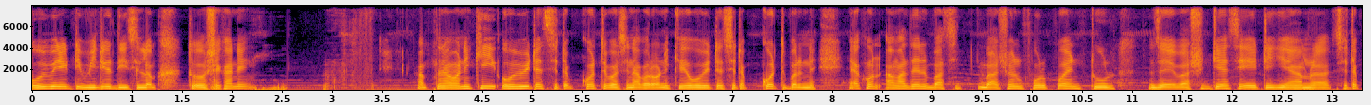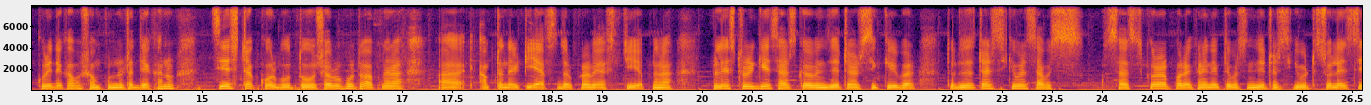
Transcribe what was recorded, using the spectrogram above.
ওবিবির একটি ভিডিও দিয়েছিলাম। তো সেখানে আপনারা অনেকেই ওবিবিটা সেট আপ করতে পারছেন, আবার অনেকে ওবিবিটা সেট আপ করতে পারেন এখন আমাদের বাসি বাসন ফোর পয়েন্ট টুর যে বাসনটি আছে এটি আমরা সেট আপ করে দেখাবো, সম্পূর্ণটা দেখানোর চেষ্টা করব। তো সর্বপ্রথম আপনারা আপনাদের একটি অ্যাপস দরকার হবে অ্যাপসটি আপনারা প্লে স্টোরে গিয়ে সার্চ করবেন জেটার সিকিউবার তো জেটার সিকিউবার সার্চ করার পর এখানে দেখতে পাচ্ছেন জেটার সিকিউবারটা চলে এসেছে।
